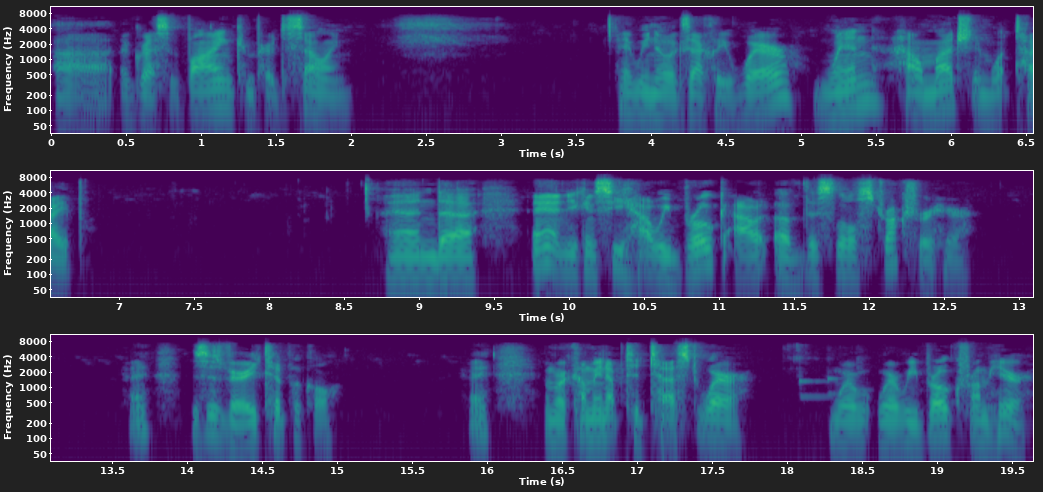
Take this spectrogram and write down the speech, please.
uh, aggressive buying compared to selling. And we know exactly where, when, how much, and what type. And, uh, and you can see how we broke out of this little structure here. Okay, this is very typical. Okay, and we're coming up to test where, where, where we broke from here.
